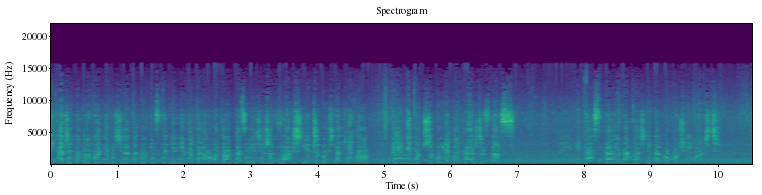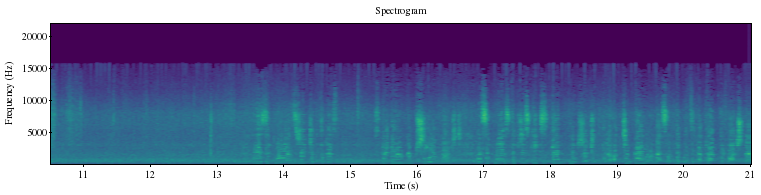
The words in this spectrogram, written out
Nikt raczej dobrowolnie by się na taką pustynię nie wybrał, a to okazuje się, że właśnie czegoś takiego pilnie potrzebujemy, każdy z nas. I post daje nam właśnie taką możliwość. Rezygnując z rzeczy, które sprawiają nam przyjemność, rezygnując z tych wszystkich zbędnych rzeczy, które odciągają nas od tego, co naprawdę ważne,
